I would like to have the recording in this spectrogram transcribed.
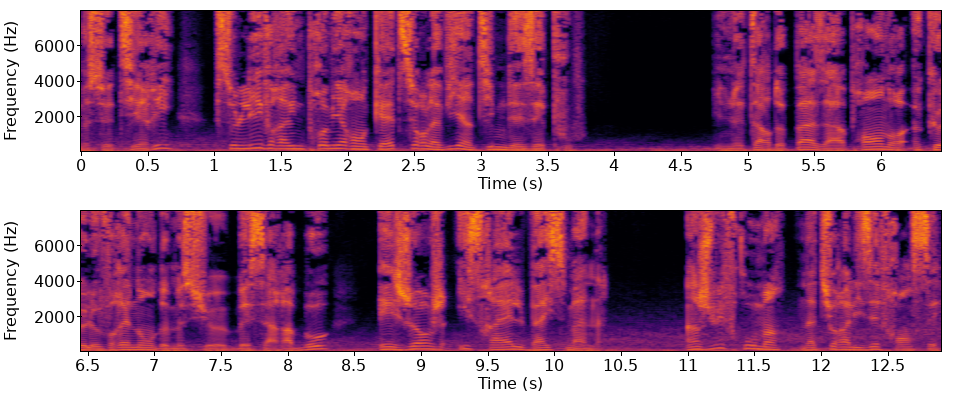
M. Thierry se livre à une première enquête sur la vie intime des époux. Il ne tarde pas à apprendre que le vrai nom de M. Bessarabo est Georges Israël Weissmann, un juif roumain naturalisé français.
